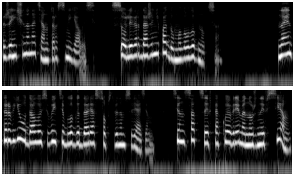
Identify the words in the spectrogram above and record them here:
Женщина натянуто рассмеялась. Соливер даже не подумала улыбнуться. На интервью удалось выйти благодаря собственным связям. Сенсации в такое время нужны всем,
